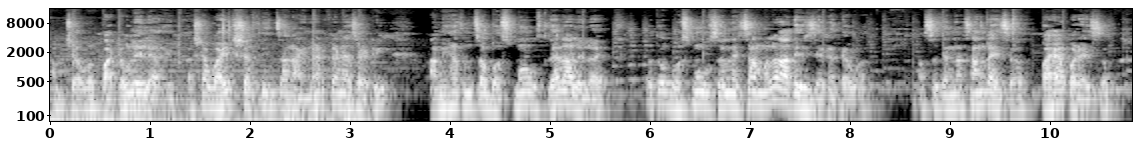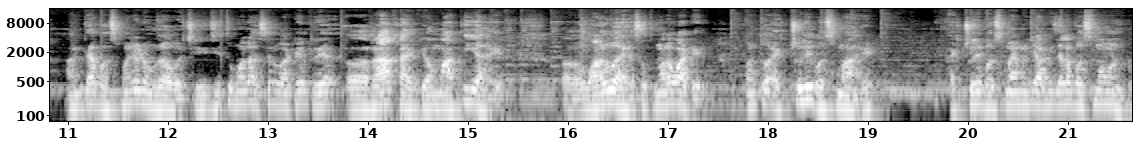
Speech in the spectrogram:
आमच्यावर पाठवलेल्या आहेत. अशा वाईट शक्तींचा नायनाट करण्यासाठी आम्ही हा तुमचा भस्म उचलायला आलेलो आहे. तर तो भस्म उचलण्याचा आम्हाला आदेश देण्यात यावा. असं त्यांना सांगायचं पाया पडायचं आणि त्या भस्माच्या डोंगरावरची जी तुम्हाला असेल वाटेल रे राख आहे किंवा माती आहे वाळू आहे असं तुम्हाला वाटेल. पण तो ॲक्च्युली भस्म आहे. ॲक्च्युली भस्म आहे म्हणजे आम्ही त्याला भस्म म्हणतो.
